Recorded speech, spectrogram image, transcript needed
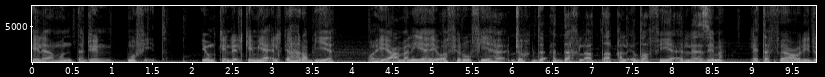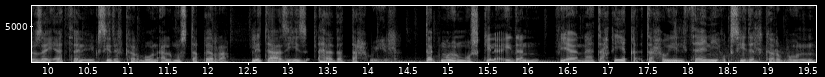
إلى منتج مفيد. يمكن للكيمياء الكهربية وهي عملية يوفر فيها جهد الدخل الطاقة الإضافية اللازمة لتفاعل جزيئات ثاني أكسيد الكربون المستقرة لتعزيز هذا التحويل. تكمن المشكلة اذا في أن تحقيق تحويل ثاني أكسيد الكربون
